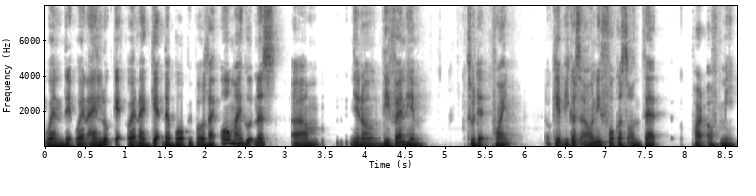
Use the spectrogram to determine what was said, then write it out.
when they, when I look at when I get the ball, people are like, oh my goodness, um, you know, defend him to that point. Okay, because I only focus on that part of me.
